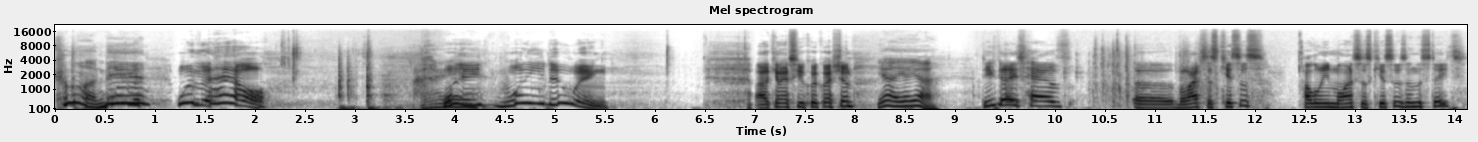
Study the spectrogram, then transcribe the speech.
Come on, man. What the hell? What are you, what are you doing? Uh, can I ask you a quick question? Yeah, yeah, yeah. Do you guys have uh, molasses kisses? Halloween molasses kisses in the states?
